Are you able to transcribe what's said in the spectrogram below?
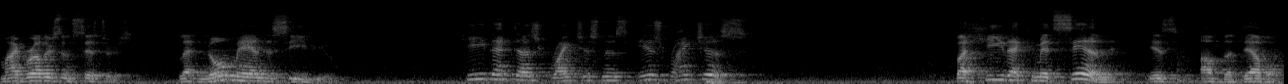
My brothers and sisters, let no man deceive you. He that does righteousness is righteous but he that commits sin is of the devil,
